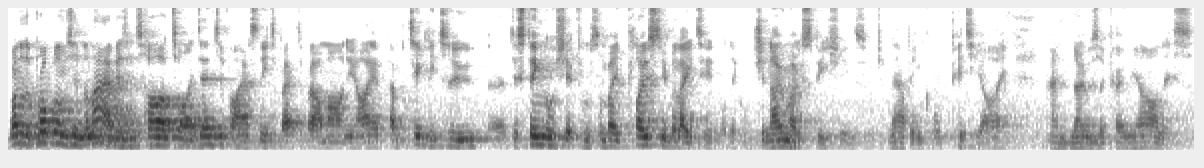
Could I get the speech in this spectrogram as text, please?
One of the problems in the lab is it's hard to identify Acinetobacter baumannii and particularly to uh, distinguish it from some very closely related, what they call genomo species, which have now been called pittii and nosocomialis.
